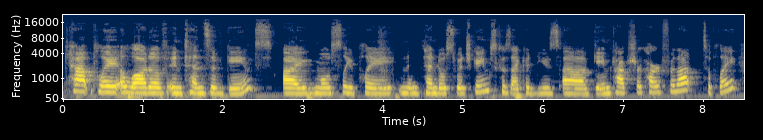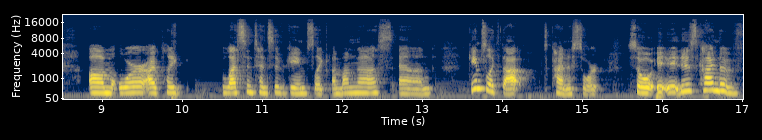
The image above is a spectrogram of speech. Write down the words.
can't play a lot of intensive games. I mostly play Nintendo Switch games because I could use a game capture card for that to play. Um, or I play less intensive games like Among Us and games like that kind of sort. So it, it is kind of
